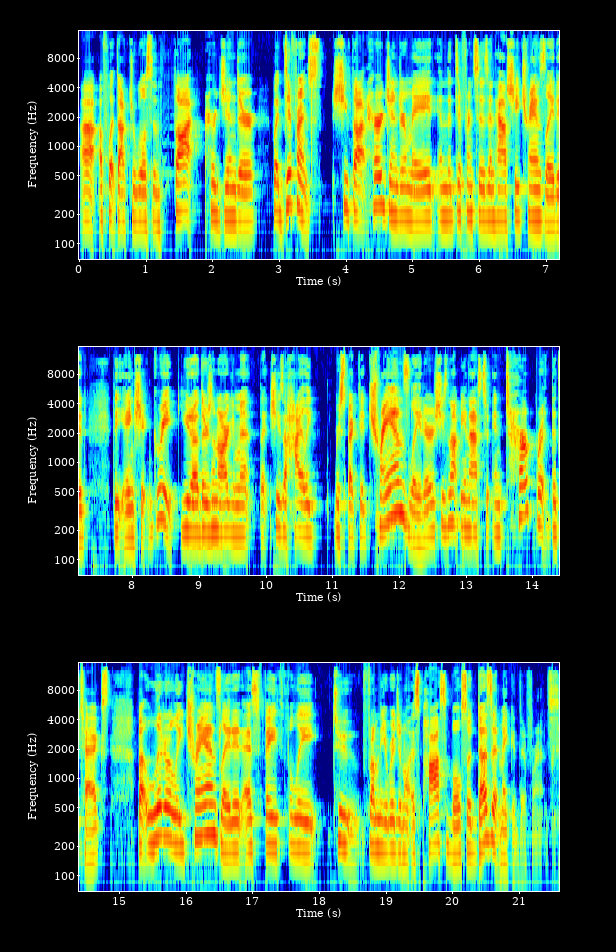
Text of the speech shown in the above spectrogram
uh, of what Dr. Wilson thought her gender, what difference she thought her gender made and the differences in how she translated the ancient Greek. You know, there's an argument that she's a highly respected translator. She's not being asked to interpret the text, but literally translate it as faithfully to from the original as possible. So does it make a difference?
